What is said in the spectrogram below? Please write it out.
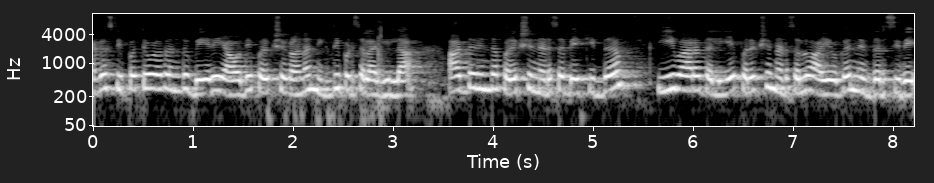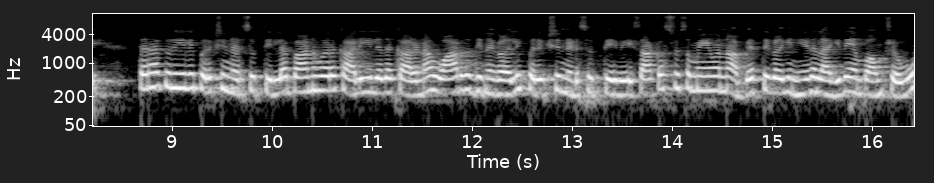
ಆಗಸ್ಟ್ ಇಪ್ಪತ್ತೇಳರಂದು ಬೇರೆ ಯಾವುದೇ ಪರೀಕ್ಷೆಗಳನ್ನು ನಿಗದಿಪಡಿಸಲಾಗಿಲ್ಲ. ಆದ್ದರಿಂದ ಪರೀಕ್ಷೆ ನಡೆಸಬೇಕಿದ್ದ ಈ ವಾರದಲ್ಲಿಯೇ ಪರೀಕ್ಷೆ ನಡೆಸಲು ಆಯೋಗ ನಿರ್ಧರಿಸಿದೆ. ತರಾತುರಿಯಲ್ಲಿ ಪರೀಕ್ಷೆ ನಡೆಸುತ್ತಿಲ್ಲ. ಭಾನುವಾರ ಖಾಲಿ ಇಲ್ಲದ ಕಾರಣ ವಾರದ ದಿನಗಳಲ್ಲಿ ಪರೀಕ್ಷೆ ನಡೆಸುತ್ತೇವೆ. ಸಾಕಷ್ಟು ಸಮಯವನ್ನು ಅಭ್ಯರ್ಥಿಗಳಿಗೆ ನೀಡಲಾಗಿದೆ ಎಂಬ ಅಂಶವು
